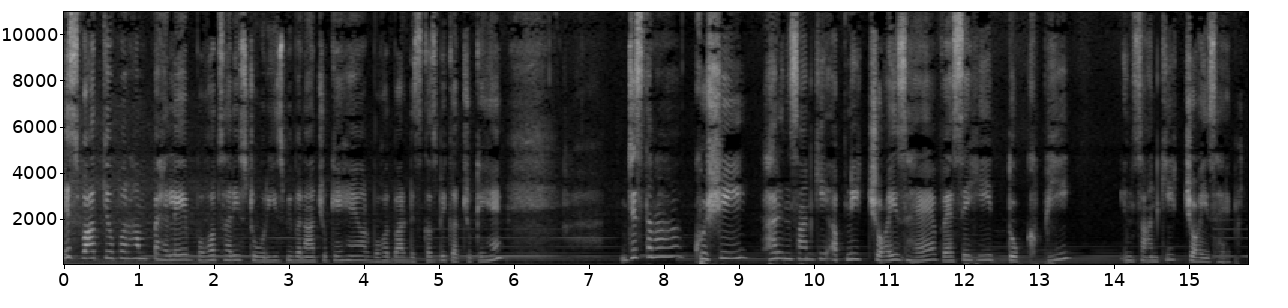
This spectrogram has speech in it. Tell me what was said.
इस बात के ऊपर हम पहले बहुत सारी स्टोरीज भी बना चुके हैं और बहुत बार डिस्कस भी कर चुके हैं। जिस तरह खुशी हर इंसान की अपनी चॉइस है, वैसे ही दुख भी इंसान की चॉइस है।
